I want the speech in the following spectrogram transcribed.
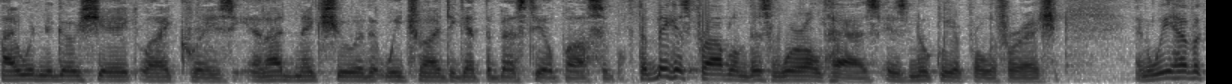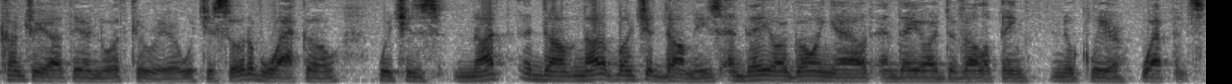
I would negotiate like crazy, and I'd make sure that we tried to get the best deal possible. The biggest problem this world has is nuclear proliferation. And we have a country out there, North Korea, which is sort of wacko, which is not a dumb, not a bunch of dummies, and they are going out and they are developing nuclear weapons.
